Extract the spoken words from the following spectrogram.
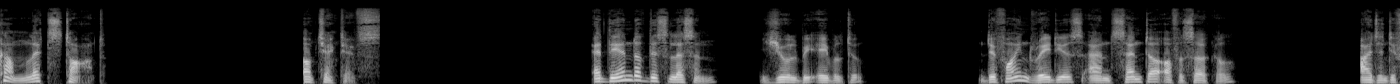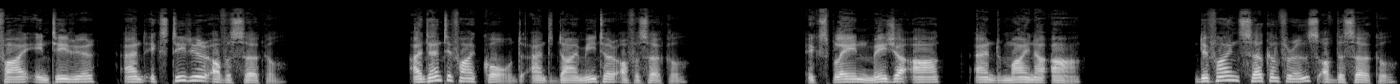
Come, let's start. Objectives At the end of this lesson, you will be able to define radius and center of a circle, identify interior and exterior of a circle, identify chord and diameter of a circle, explain major arc and minor arc, define circumference of the circle,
